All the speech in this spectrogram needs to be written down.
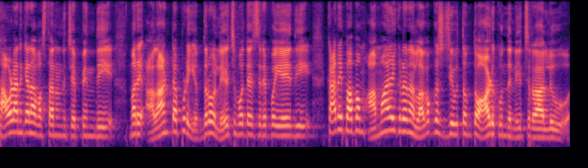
చావడానికైనా వస్తానని చెప్పింది. మరి అలాంటప్పుడు ఇద్దరూ లేచిపోతే సరిపోయేది? కానీ పాపం అమాయకుడైన లవకుశ జీవితంతో ఆడుకుంది నీచురాలు.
